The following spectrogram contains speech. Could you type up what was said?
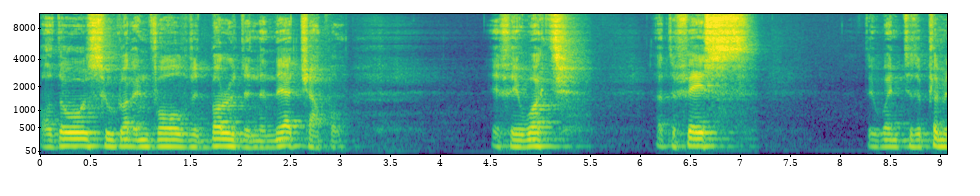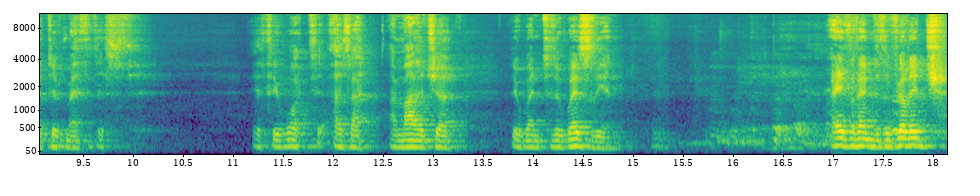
Or those who got involved at Burradon in their chapel, if they worked at the face, they went to the primitive Methodist. If they worked as a, a manager they went to the Wesleyan, either end of the village,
